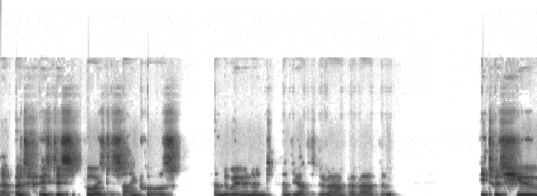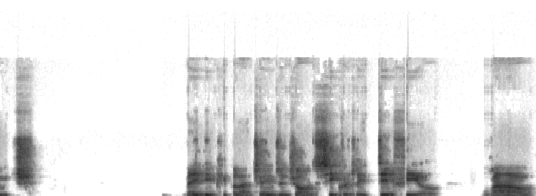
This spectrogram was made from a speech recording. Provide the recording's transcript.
uh, but for his, for his disciples and the women and, and the others around, around them, it was huge. Maybe people like James and John secretly did feel, wow,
